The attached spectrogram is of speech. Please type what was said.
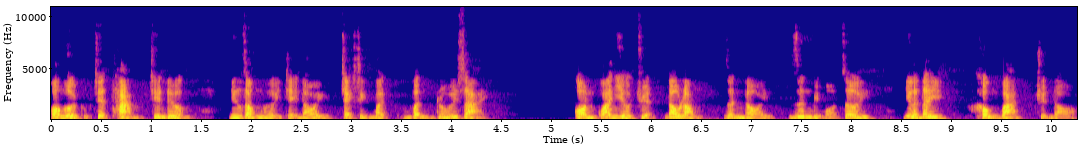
Có người cũng chết thảm trên đường, nhưng dòng người chạy đói, chạy dịch bệnh vẫn nối dài. Còn quá nhiều chuyện đau lòng, dân đói, dân bị bỏ rơi, nhưng ở đây không bàn chuyện đó.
